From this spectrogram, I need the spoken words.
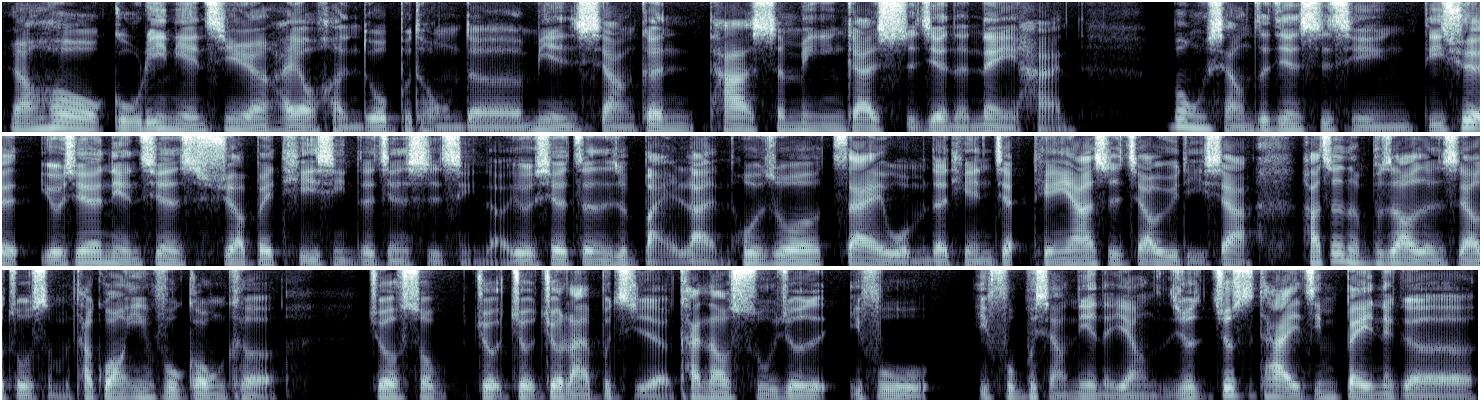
然后鼓励年轻人还有很多不同的面向，跟他生命应该实践的内涵。梦想这件事情，的确有些年轻人是需要被提醒这件事情的，有些真的是摆烂，或者说在我们的填填鸭式教育底下，他真的不知道人生要做什么，他光应付功课就受就就就来不及了，看到书就是一副。一副不想念的样子，就就是他已经被那个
